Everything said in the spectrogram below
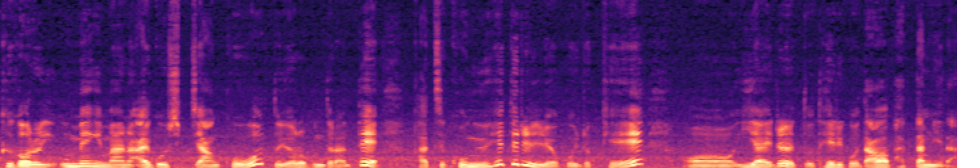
그거를 운맹이만 알고 싶지 않고 또 여러분들한테 같이 공유해 드리려고 이렇게 어, 이 아이를 또 데리고 나와 봤답니다.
